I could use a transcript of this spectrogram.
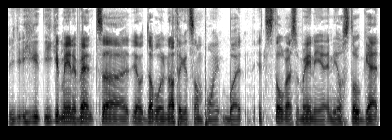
He, he, he could main event, uh, you know, double or nothing at some point, but it's still WrestleMania, and he'll still get,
